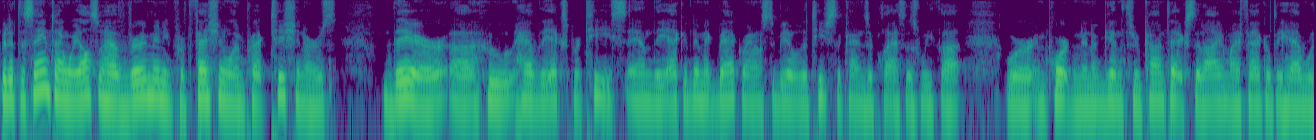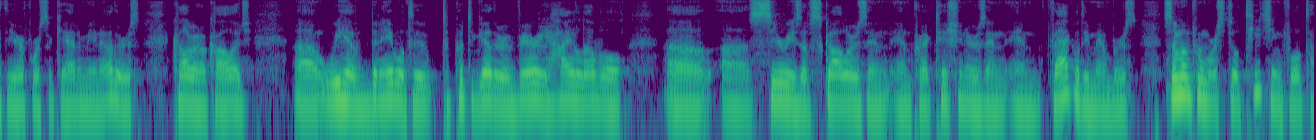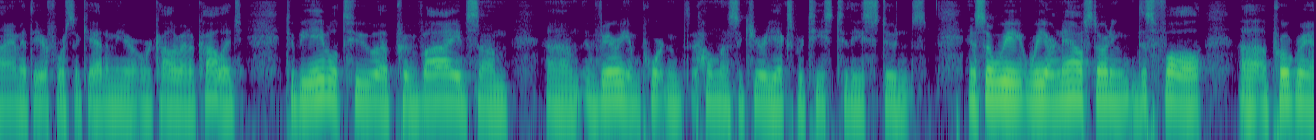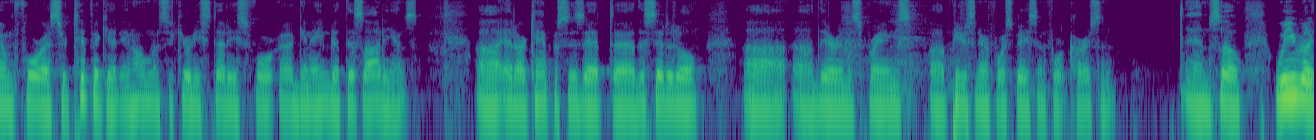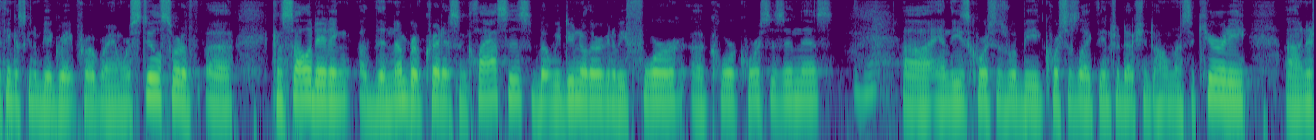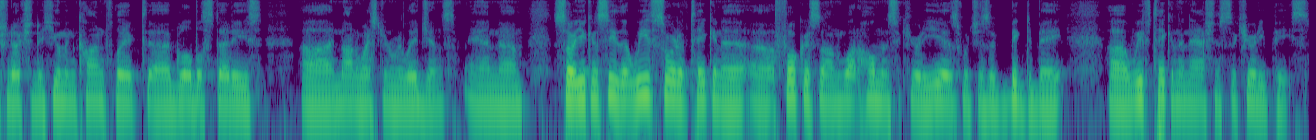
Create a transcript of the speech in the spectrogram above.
But at the same time, we also have very many professional and practitioners there uh, who have the expertise and the academic backgrounds to be able to teach the kinds of classes we thought were important. And again, through contacts that I and my faculty have with the Air Force Academy and others, Colorado College, uh, we have been able to, to put together a very high level uh, uh, series of scholars and, and practitioners and, and faculty members, some of whom are still teaching full time at the Air Force Academy or, or Colorado College, to be able to uh, provide some um, very important Homeland Security expertise to these students. And so we, we are now starting this fall uh, a program for a certificate in Homeland Security Studies for, again, aimed at this audience uh, at our campuses at uh, the Citadel, uh, uh, there in the Springs, uh, Peterson Air Force Base, and Fort Carson. And so we really think it's going to be a great program. We're still sort of uh, consolidating uh, the number of credits and classes, but we do know there are going to be four uh, core courses in this. and these courses will be courses like the Introduction to Homeland Security, an Introduction to Human Conflict, global studies, uh, non-Western religions. And um, so you can see that we've sort of taken a, a, focus on what Homeland Security is, which is a big debate. Uh, we've taken the national security piece.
